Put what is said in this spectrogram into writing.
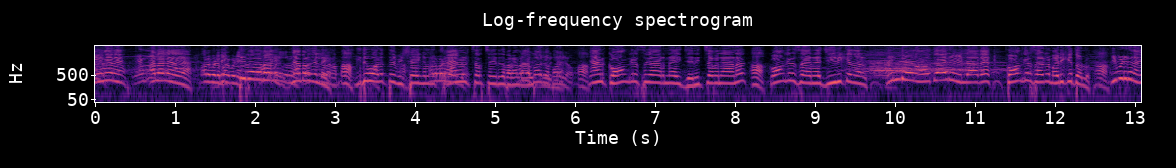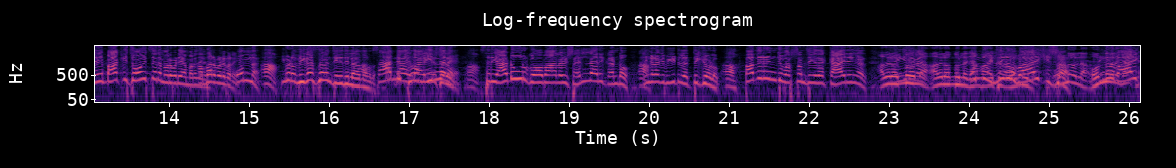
എങ്ങനെ ഞങ്ങൾ അങ്ങനെ മറുപടി, മറുപടി. വ്യക്തിപരമായി മറുപടി, ഞാൻ പറഞ്ഞില്ലേ ഇതുപോലത്തെ വിഷയങ്ങൾ ചാനൽ. ചർച്ച ചെയ്ത് പറയേണ്ട ആവശ്യമില്ല. ഞാൻ കോൺഗ്രസ്സുകാരനായി ജനിച്ചവനാണ്. കോൺഗ്രസ്സുകാരനായി ജീവിക്കുന്നതാണ് നിന്റെ ഔദാര്യം ഇല്ലാതെ കോൺഗ്രസ് ആയിട്ട് മരിക്കത്തുള്ളൂ ഇവിടെ ഇരുന്ന് ബാക്കി ചോദിച്ചതിന് മറുപടി ഞാൻ പറഞ്ഞു ഒന്ന് ഇവിടെ വികസനം ചെയ്തില്ല എന്നുള്ളത് ഇന്നലെ ശ്രീ അടൂർ ഗോപാലകൃഷ്ണൻ എല്ലാരും കണ്ടോ? നിങ്ങളുടെ വീട്ടിൽ എത്തിക്കോളും. പതിനഞ്ച് വർഷം ചെയ്ത കാര്യങ്ങൾ. അതിലൊന്നുമില്ല അതിലൊന്നുമില്ല. ഞാൻ ഒന്നുമില്ല. ഞാൻ- ഞാൻ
